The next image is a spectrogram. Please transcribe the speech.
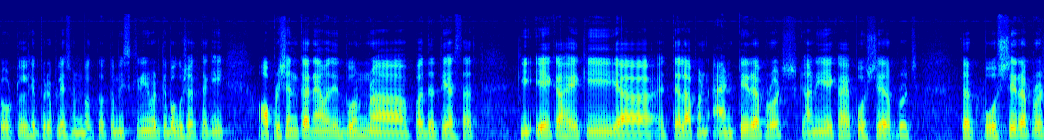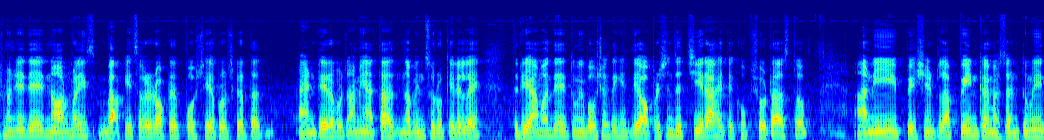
total hip replacement बघतो. तुम्ही स्क्रीनवरती बघू शकता की ऑपरेशन करण्यामध्ये दोन पद्धती असतात. की एक आहे की त्याला आपण अँटीर अप्रोच आणि एक आहे पोस्टियर अप्रोच तर पोस्टियर अप्रोच म्हणजे जे नॉर्मली बाकी सगळे डॉक्टर पोस्टियर अप्रोच करतात अँटीर अप्रोच आम्ही आता नवीन सुरू केलेलं आहे. तर यामध्ये तुम्ही बघू शकता की ते ऑपरेशनचा चिरा आहे ते खूप छोटा असतो. आणि पेशंटला पेन कमी असतो. आणि तुम्ही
